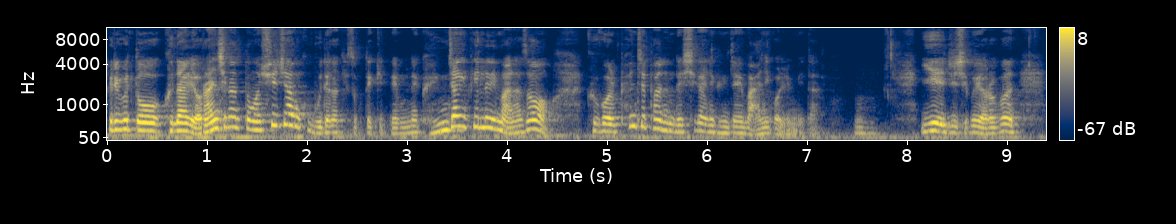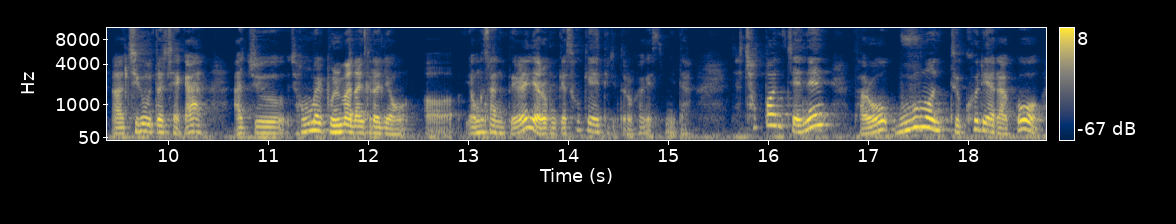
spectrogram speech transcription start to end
그리고 또 그날 11시간 동안 쉬지 않고 무대가 계속됐기 때문에 굉장히 필름이 많아서 그걸 편집하는 데 시간이 굉장히 많이 걸립니다. 음, 이해해 주시고 여러분 아, 지금부터 제가 아주 정말 볼만한 그런 영, 어, 영상들 여러분께 소개해 드리도록 하겠습니다. 자, 첫 번째는 바로 무브먼트 코리아라고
